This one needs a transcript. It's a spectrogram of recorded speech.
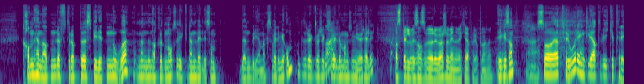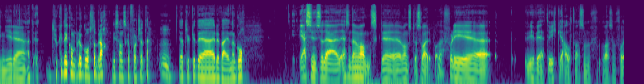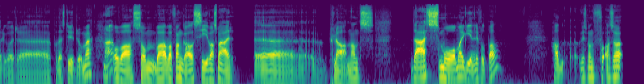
kan hende at den løfter opp eh, spiriten noe, men den, akkurat nå så virker den veldig sånn Den bryr jeg meg ikke så veldig mye om. Det tror jeg kanskje ikke så veldig mange som gjør heller. Og spiller vi sånn som vi gjorde i går, så vinner vi ikke FA-cupen heller. Ikke sant? Nei. Så jeg tror egentlig at vi ikke trenger eh, Jeg, jeg tror ikke det kommer til å gå så bra hvis han skal fortsette. Mm. Jeg tror ikke det er veien å gå. Jeg syns jo det er, jeg det er vanskelig, vanskelig å svare på det, fordi eh, vi vet jo ikke alt hva som, hva som foregår uh, på det styrerommet. Nei, Og hva som Hva, hva Fangal sier, hva som er uh, planen hans. Det er små marginer i fotball. Had, hvis man får Altså,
